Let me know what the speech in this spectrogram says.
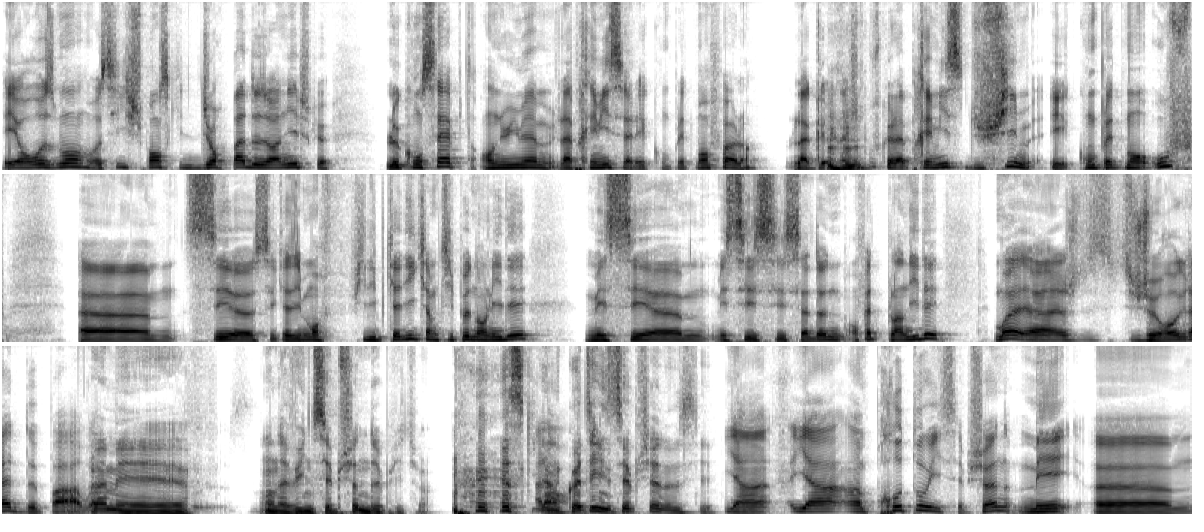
Et heureusement aussi, je pense qu'il ne dure pas deux heures et demie, parce que le concept en lui-même, la prémisse, elle est complètement folle. hein. Là, que- là, je trouve que la prémisse du film est complètement ouf. C'est euh, c'est quasiment Philippe Cadic un petit peu dans l'idée, mais c'est euh, mais c'est ça donne en fait plein d'idées. Moi, euh, je, je regrette de pas avoir. Ouais, mais on a vu Inception depuis, tu vois. Parce qu'il y a un côté Inception aussi. Il y a un, il y a un proto-Inception, mais, euh,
